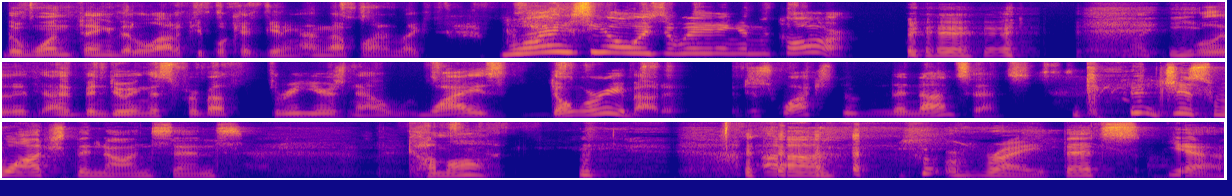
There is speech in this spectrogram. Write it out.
the one thing that a lot of people kept getting hung up on. Like, why is he always waiting in the car? like, well, it, I've been doing this for about three years now. Why is? Don't worry about it. Just watch the, the nonsense. just watch the nonsense. Come on uh, right. That's yeah.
